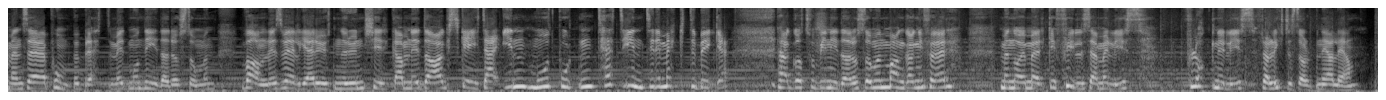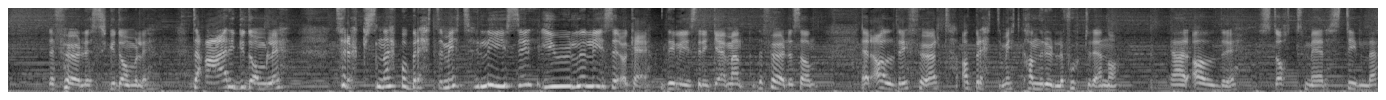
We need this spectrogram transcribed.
mens jeg pumper brettet mitt mot Nidarosdomen. Vanligvis velger jeg ruten rundt kirka, men i dag skater jeg inn mot porten, tett inntil det mektige bygget. Jeg har gått forbi Nidarosdomen mange ganger før, men nå i mørket fylles jeg med lys. Flokkende lys fra lyktestolpen i alleen. Det føles guddommelig. Det er guddommelig. Trøksene på brettet mitt lyser, hjulene lyser. Ok, de lyser ikke, men det føles sånn. Jeg har aldri følt at brettet mitt kan rulle fortere enn nå. Jeg har aldri stått mer stille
